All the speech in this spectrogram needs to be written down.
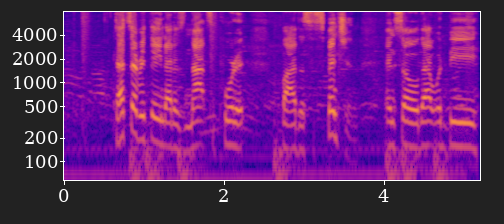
that's everything that is not supported by the suspension. And so that would be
